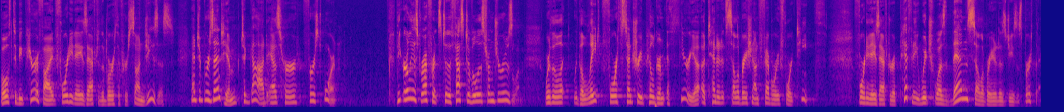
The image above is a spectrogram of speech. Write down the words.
both to be purified 40 days after the birth of her son Jesus and to present him to God as her firstborn. The earliest reference to the festival is from Jerusalem, where the, where the late 4th century pilgrim Etheria attended its celebration on February 14th, 40 days after Epiphany, which was then celebrated as Jesus' birthday.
